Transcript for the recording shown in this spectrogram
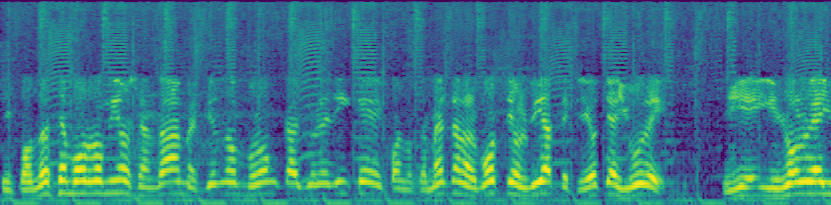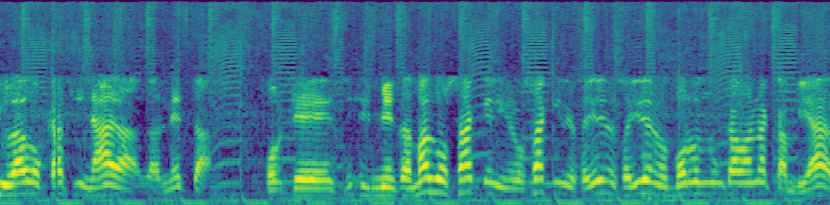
Y cuando ese morro mío se andaba metiendo en broncas, yo le dije, cuando te metan al bote, olvídate que yo te ayude. Y, y no le he ayudado casi nada, la neta. Porque mientras más lo saquen y lo saquen y les ayuden, les ayuden, los morros nunca van a cambiar.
